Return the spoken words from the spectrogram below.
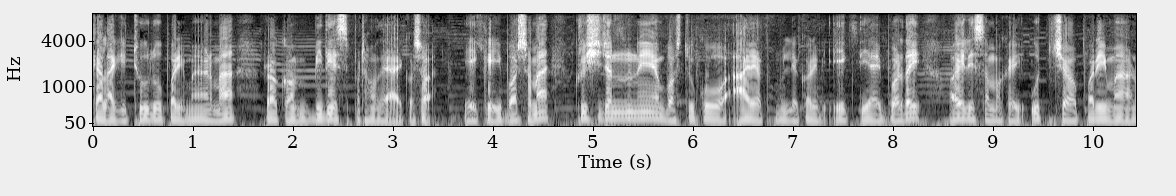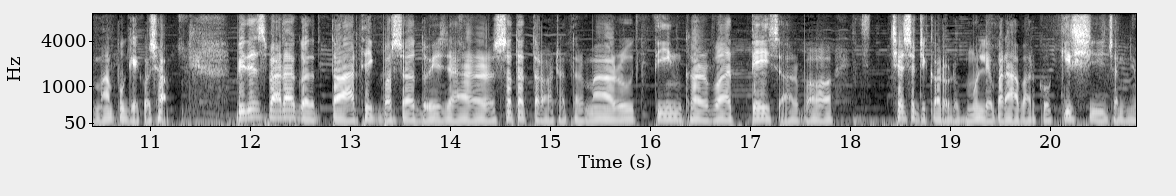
आयातका लागि ठुलो परिमाणमा रकम विदेश पठाउँदै आएको छ। एकै वर्षमा कृषिजन्य वस्तुको आयात मूल्य करिब एक तिहाई बढ्दै अहिलेसम्मकै उच्च परिमाणमा पुगेको छ। विदेशबाट गत आर्थिक वर्ष दुई हजार सतहत्तर अठहत्तरमा रु तिन खर्ब तेइस अर्ब छेसठी करोड मूल्य बराबरको कृषिजन्य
